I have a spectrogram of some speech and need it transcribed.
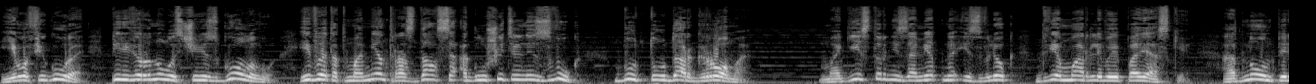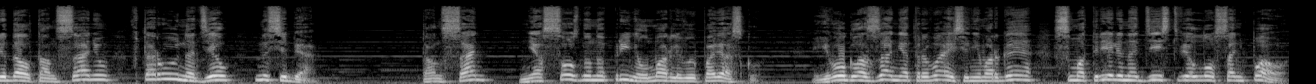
Его фигура перевернулась через голову, и в этот момент раздался оглушительный звук, будто удар грома. Магистр незаметно извлек две марлевые повязки. Одну он передал Тансаню, вторую надел на себя. Тансань неосознанно принял марлевую повязку. Его глаза, не отрываясь и не моргая, смотрели на действия Ло Саньпао.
